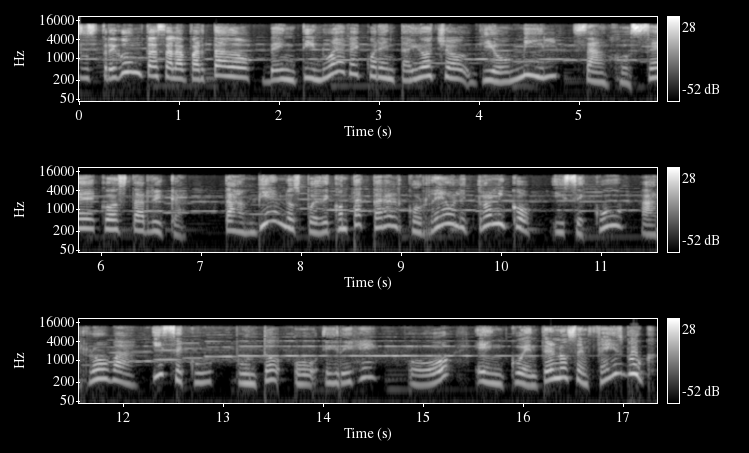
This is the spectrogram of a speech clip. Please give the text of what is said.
Sus preguntas al apartado 2948-1000 San José, Costa Rica. También nos puede contactar al correo electrónico isq.org o encuéntrenos en Facebook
